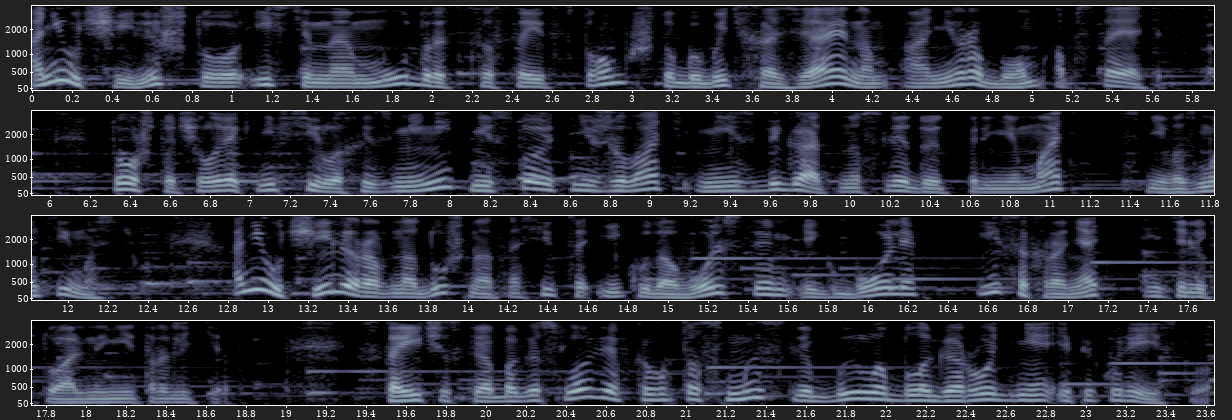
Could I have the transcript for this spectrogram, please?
Они учили, что истинная мудрость состоит в том, чтобы быть хозяином, а не рабом обстоятельств. То, что человек не в силах изменить, не стоит ни желать, ни избегать, но следует принимать с невозмутимостью. Они учили равнодушно относиться и к удовольствиям, и к боли, и сохранять интеллектуальный нейтралитет. Стоическое богословие в каком-то смысле было благороднее эпикурейского.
